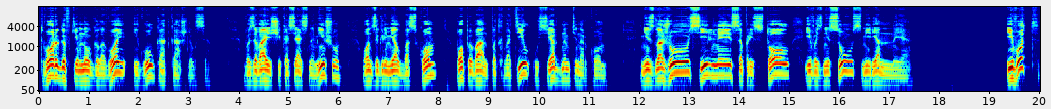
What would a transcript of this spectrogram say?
Творогов кивнул головой и гулко откашлялся. Вызывающий косясь на Мишу, он загремел боском, поп Иван подхватил усердным тенорком не сложу сильные сопрестол и вознесу смиренные. И вот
